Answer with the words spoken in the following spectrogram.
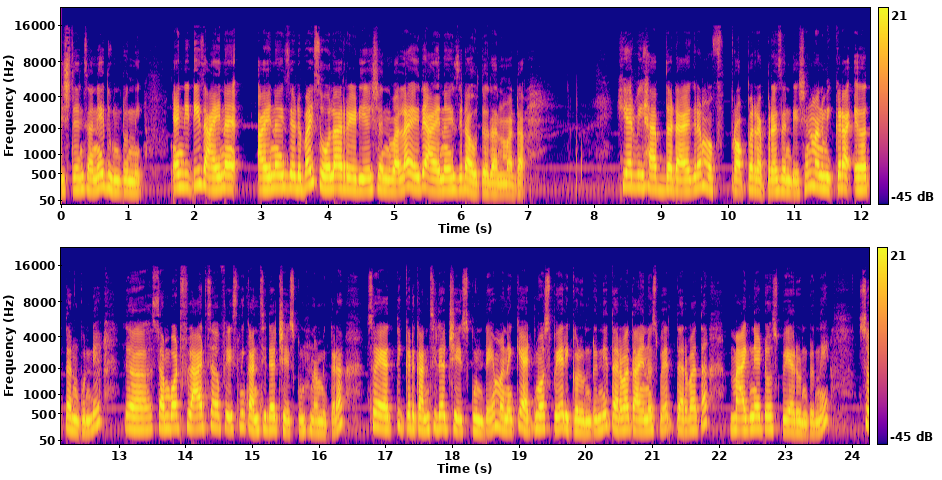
distance అనేది ఉంటుంది. అండ్ ఇట్ ఈజ్ ఐన అయనైజ్డ్ బై సోలార్ రేడియేషన్ వల్ల ఇది అయనైజ్డ్ అవుతుంది అనమాట here we have the diagram of proper representation మనం ఇక్కడ ఎర్త్ అనుకుంటే సంబౌట్ ఫ్లాట్ సర్ఫేస్ని కన్సిడర్ చేసుకుంటున్నాం ఇక్కడ. సో ఎర్త్ ఇక్కడ కన్సిడర్ చేసుకుంటే మనకి అట్మాస్ఫియర్ ఇక్కడ ఉంటుంది తర్వాత ఐనోస్ఫియర్ తర్వాత మ్యాగ్నెటోస్ఫియర్ ఉంటుంది. సో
